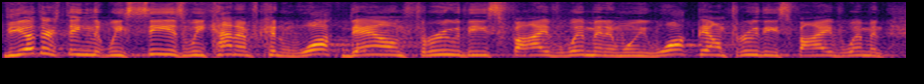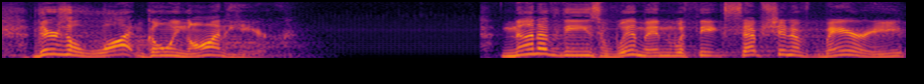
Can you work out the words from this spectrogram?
The other thing that we see is we kind of can walk down through these five women, and when we walk down through these five women, there's a lot going on here. None of these women, with the exception of Mary,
